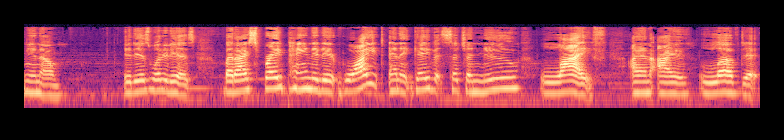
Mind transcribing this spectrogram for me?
you know, it is what it is. But I spray painted it white and it gave it such a new life. And I loved it.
